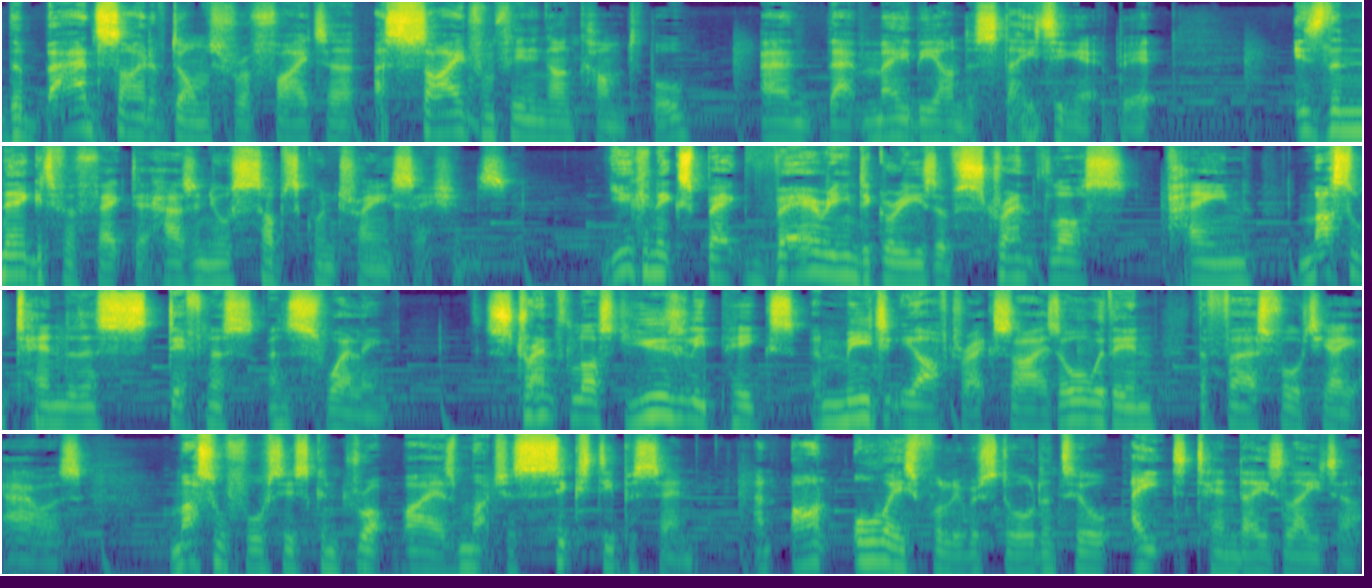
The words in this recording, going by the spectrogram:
The bad side of DOMS for a fighter, aside from feeling uncomfortable, and that may be understating it a bit, is the negative effect it has on your subsequent training sessions. You can expect varying degrees of strength loss, pain, muscle tenderness, stiffness, and swelling. Strength loss usually peaks immediately after exercise or within the first 48 hours. Muscle forces can drop by as much as 60% and aren't always fully restored until 8 to 10 days later.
